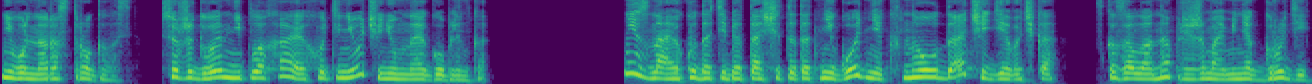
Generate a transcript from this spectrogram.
Невольно растрогалась. Все же Гвен неплохая, хоть и не очень умная гоблинка. «Не знаю, куда тебя тащит этот негодник, но удачи, девочка», сказала она, прижимая меня к груди.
